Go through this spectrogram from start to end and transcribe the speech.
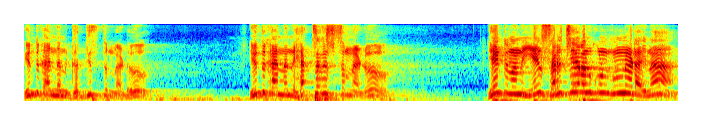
ఎందుకు ఆయన నన్ను గద్దిస్తున్నాడు? ఎందుకు ఆయన నన్ను హెచ్చరిస్తున్నాడు? ఏంటి నన్ను ఏం సరిచేయాలనుకుంటున్నాడు ఆయన?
